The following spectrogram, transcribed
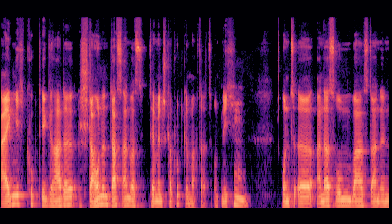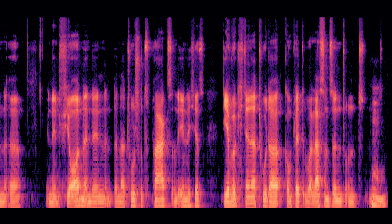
eigentlich guckt ihr gerade staunend das an, was der Mensch kaputt gemacht hat und nicht. Hm. Und äh, andersrum war es dann in, äh, in den Fjorden, in den, in den Naturschutzparks und ähnliches die ja wirklich der Natur da komplett überlassen sind und mhm.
